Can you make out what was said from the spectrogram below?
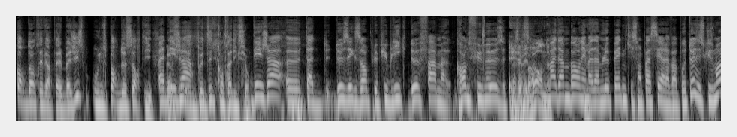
porte d'entrée vers le tabagisme ou une porte de sortie? Bah, déjà, il y a une petite contradiction. Déjà, euh, tu as deux exemples publics, deux femmes grandes fumeuses. Elisabeth Borne. Madame Borne et mm. Madame Le Pen qui sont passées à la vapoteuse, excuse-moi,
